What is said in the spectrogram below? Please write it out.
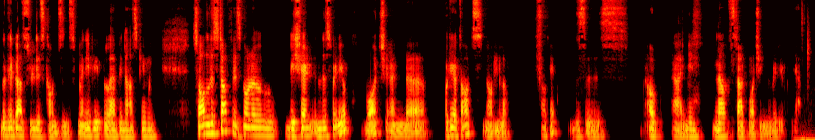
with regards to discounts, many people have been asking me. So all this stuff is going to be shared in this video. Watch and uh, put your thoughts down below. Okay, this is. Oh, I mean, now start watching the video. Yeah.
